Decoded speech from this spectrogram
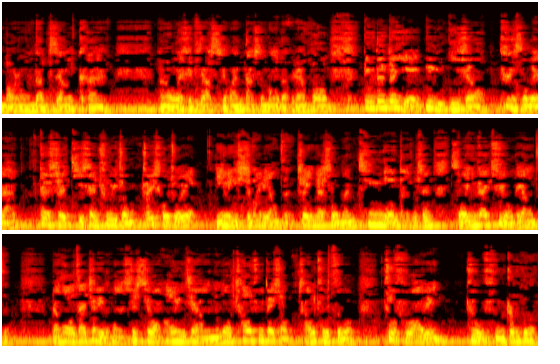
毛茸茸的比较可爱，嗯，我也是比较喜欢大熊猫的。然后，冰墩墩也寓意着探索未来，更是体现出一种追求卓越、引领时代的样子。这应该是我们青年大学生所应该具有的样子。然后在这里的话，是希望奥运健儿能够超出对手，超出自我，祝福奥运，祝福中国。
